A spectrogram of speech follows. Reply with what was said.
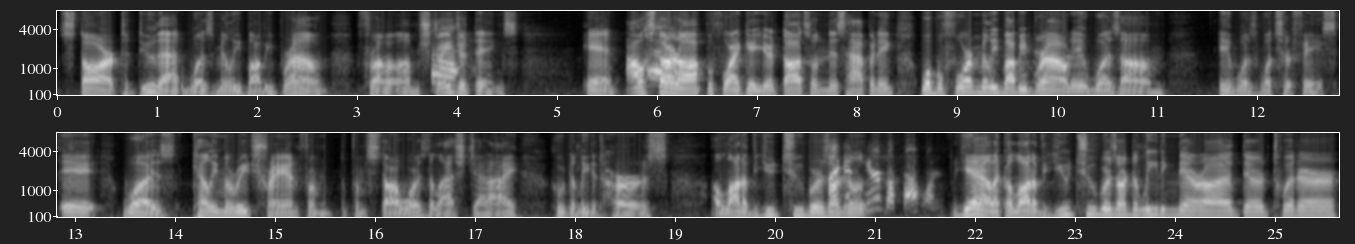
star to do that was Millie Bobby Brown from um Stranger Oh. Things. And I'll start off before I get your thoughts on this happening. Well, before Millie Bobby Brown, it was um, it was what's her face? It was Kelly Marie Tran from from Star Wars: The Last Jedi who deleted hers. A lot of YouTubers I are didn't del- hear about that one. yeah, like a lot of YouTubers are deleting their uh, their Twitter,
